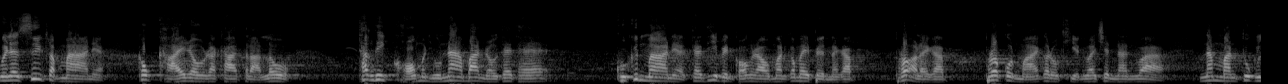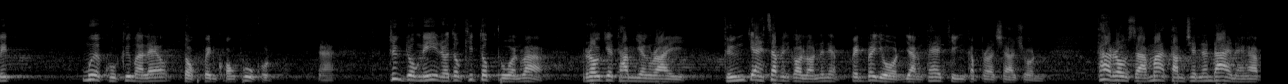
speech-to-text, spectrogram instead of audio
เวลาซื้อกลับมาเนี่ยเขาขายเราราคาตลาดโลก ทั้งที่ของมันอยู่หน้าบ้านเราแท้ๆขุดขึ้นมาเนี่ยแทนที่จะเป็นของเรามันก็ไม่เป็นนะครับ เพราะอะไรครับ เพราะกฎหมายก็เราเขียนไว้เช่นนั้นว่า น้ำมันทุกลิตรเมื่อขุดขึ้นมาแล้วตกเป็นของผู้ขุดนะซึ่งตรงนี้เราต้องคิดทบทวนว่า เราจะทำอย่างไร ถึงจะให้ทรัพยากรเหล่านั้นเนี่ยเป็นประโยชน์อย่างแท้จริงกับประชาชน ถ้าเราสามารถทำเช่นนั้นได้นะครับ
